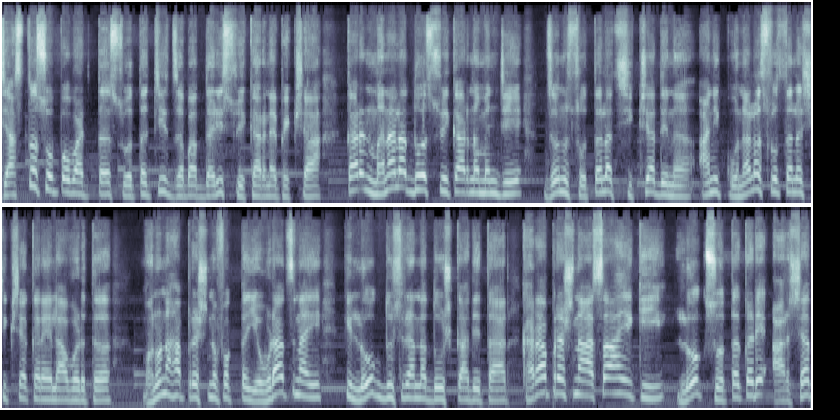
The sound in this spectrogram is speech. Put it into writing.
जास्त सोपं वाटतं स्वतःची जबाबदारी स्वीकारण्यापेक्षा. कारण मनाला दोष स्वीकारणं म्हणजे जणू स्वतःला शिक्षा देणं आणि कोणाला स्वतःला शिक्षा करायला आवडतं? म्हणून हा प्रश्न फक्त एवढाच नाही की लोक दुसऱ्यांना दोष का देतात? खरा प्रश्न असा आहे की लोक स्वतःकडे आरशात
